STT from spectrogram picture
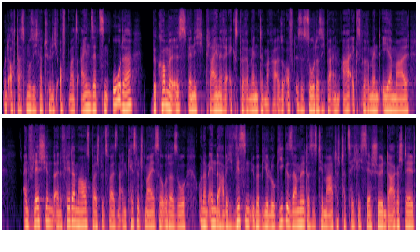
Und auch das muss ich natürlich oftmals einsetzen oder bekomme es, wenn ich kleinere Experimente mache. Also oft ist es so, dass ich bei einem A-Experiment eher mal ein Fläschchen und eine Fledermaus beispielsweise in einen Kessel schmeiße oder so. Und am Ende habe ich Wissen über Biologie gesammelt. Das ist thematisch tatsächlich sehr schön dargestellt.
